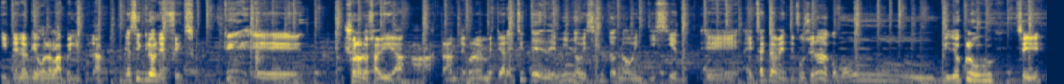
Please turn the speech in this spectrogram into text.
y tener que devolver la película. Y así creó Netflix, que eh, yo no lo sabía hasta antes de ponerme a investigar, existe desde 1997. Eh, exactamente, funcionaba como un videoclub, sí,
